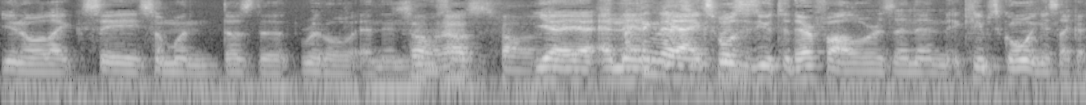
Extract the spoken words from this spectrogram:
you know like say someone does the riddle and then Someone loses. else's followers. Yeah, yeah, and I then think yeah, that's exposes you to their followers, and then it keeps going. It's like a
